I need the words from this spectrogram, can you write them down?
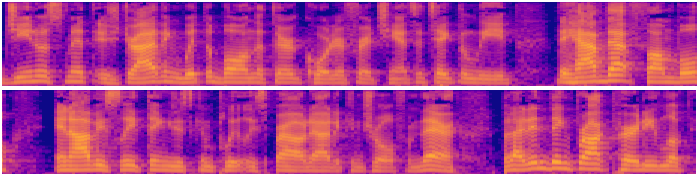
Geno Smith is driving with the ball in the third quarter for a chance to take the lead. They have that fumble, and obviously things just completely spiraled out of control from there. But I didn't think Brock Purdy looked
